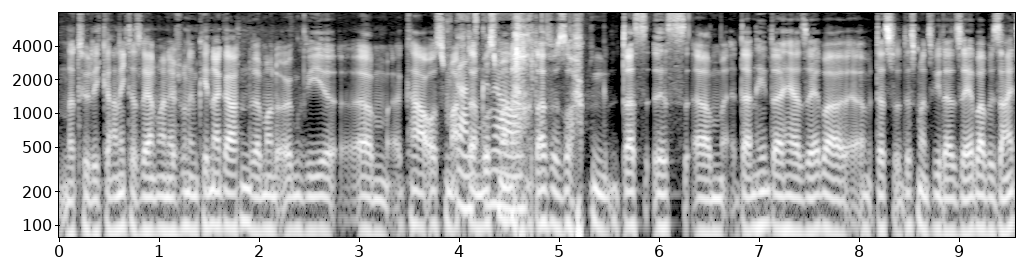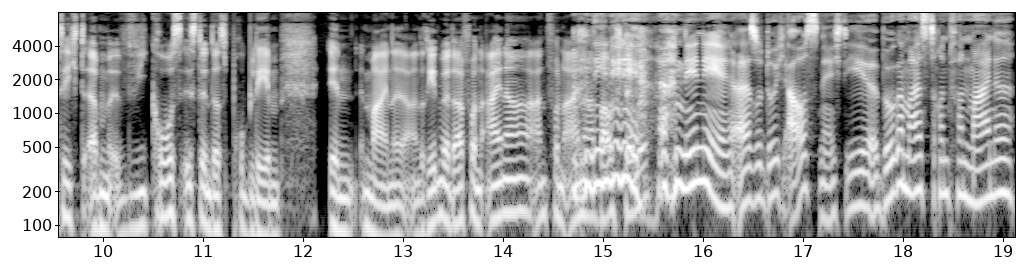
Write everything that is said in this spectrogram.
natürlich gar nicht. Das lernt man ja schon im Kindergarten. Wenn man irgendwie ähm, Chaos macht, Ganz dann muss genau. man auch dafür sorgen, dass es ähm, dann hinterher selber, äh, dass, dass man es wieder selber beseitigt. Ähm, wie groß ist denn das Problem in meine? Reden wir da von einer an von einer nee, Baustelle? Nee, nee, also durchaus nicht. Die Bürgermeisterin von meine,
